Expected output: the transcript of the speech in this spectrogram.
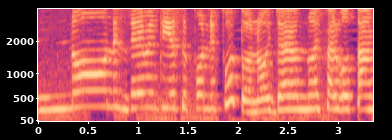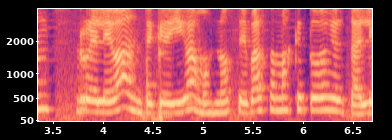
no necesariamente ya se pone foto, ¿no? Ya no es algo tan relevante que digamos, ¿no? Se basa más que todo en el talento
